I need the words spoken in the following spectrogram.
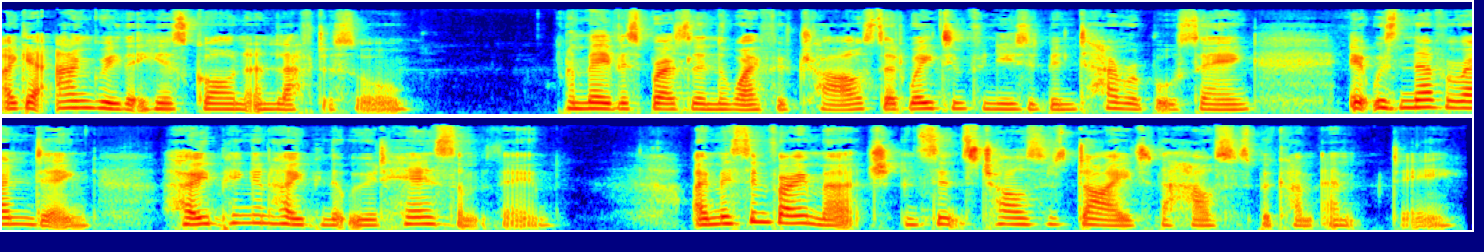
I get angry that he has gone and left us all. And Mavis Breslin, the wife of Charles, said waiting for news had been terrible, saying, It was never ending, hoping and hoping that we would hear something. I miss him very much, and since Charles has died, the house has become empty.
